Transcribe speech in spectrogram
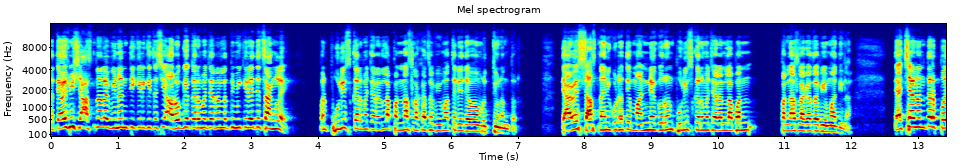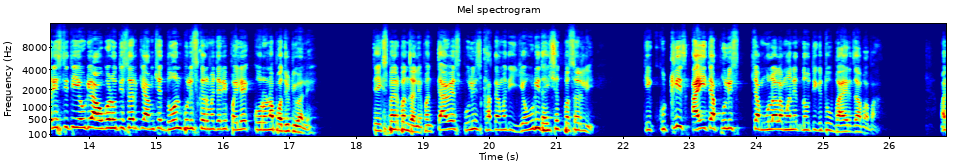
तर त्यावेळेस मी शासनाला विनंती केली की जशी आरोग्य कर्मचाऱ्यांना तुम्ही केलं ते चांगलं आहे. पण पोलीस कर्मचाऱ्यांना पन्नास लाखाचा विमा तरी द्यावा मृत्यूनंतर. त्यावेळेस शासनाने कुठं ते मान्य करून पोलीस कर्मचाऱ्यांना पण पन्नास लाखाचा विमा दिला. त्याच्यानंतर परिस्थिती एवढी अवघड होती सर की आमचे दोन पोलीस कर्मचारी पहिले कोरोना पॉझिटिव्ह आले. ते एक्सपायर पण झाले. पण त्यावेळेस पोलीस खात्यामध्ये एवढी दहशत पसरली की कुठलीच आई त्या पोलीसच्या मुलाला म्हणत नव्हती की तू बाहेर जा बाबा. मग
